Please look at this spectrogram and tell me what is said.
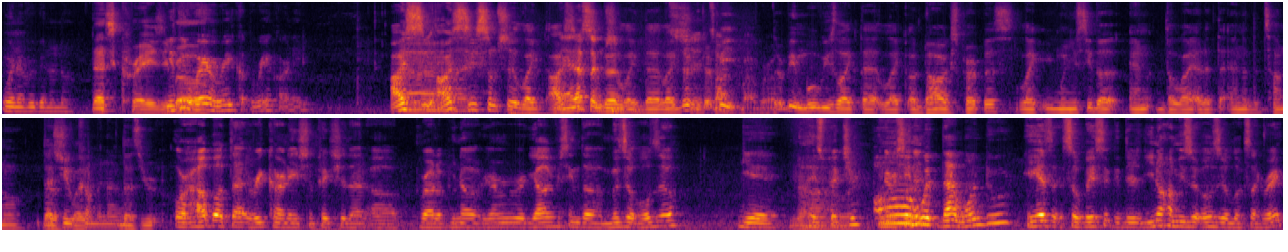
we're never gonna know. That's crazy, You bro. You think we're re- reincarnated? I see, Nah. I see some shit like I Yeah, see that's a some good shit like that. Like there, shit there be about, there be movies like that, like A Dog's Purpose. Like when you see the end, the light at the end of the tunnel. That's you like, coming out. That's your. or how about that reincarnation picture that uh brought up you know you remember y'all ever seen the Mesut Ozil Yeah. No, his picture you Oh, never seen it with that one dude, he has a, so basically there's you know how Mesut Ozil looks like right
